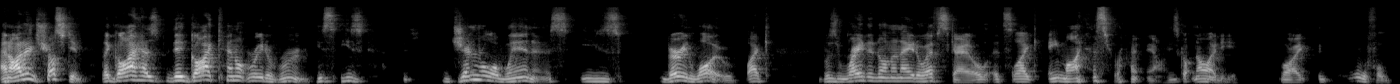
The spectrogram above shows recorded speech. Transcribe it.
And I don't trust him. The guy has the guy cannot read a room. His his general awareness is very low. Like was rated on an A to F scale. It's like E minus right now. He's got no idea. Like awful.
